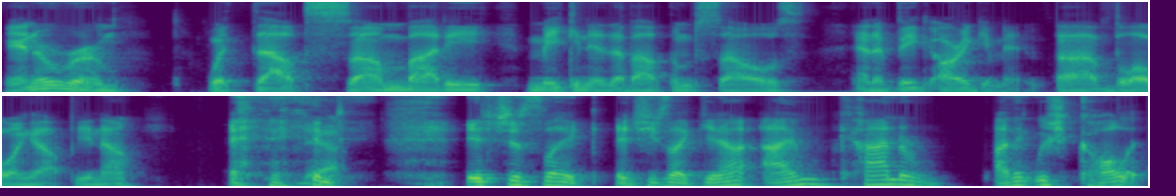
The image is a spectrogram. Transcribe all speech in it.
in a room without somebody making it about themselves and a big argument uh, blowing up. You know. And Yeah. it's just like, and she's like, you know, I'm kind of. I think we should call it.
